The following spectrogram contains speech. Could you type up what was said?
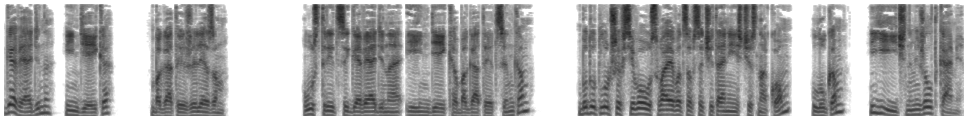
говядина, индейка, богатые железом, устрицы, говядина и индейка, богатые цинком, будут лучше всего усваиваться в сочетании с чесноком, луком и яичными желтками.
